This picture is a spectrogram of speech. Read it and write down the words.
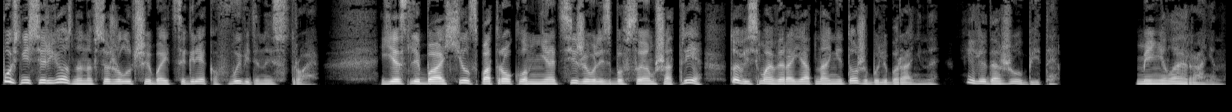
Пусть несерьезно, но все же лучшие бойцы греков выведены из строя. Если бы Ахилл с Патроклом не отсиживались бы в своем шатре, то весьма вероятно, они тоже были бы ранены. Или даже убиты. Менелай ранен.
